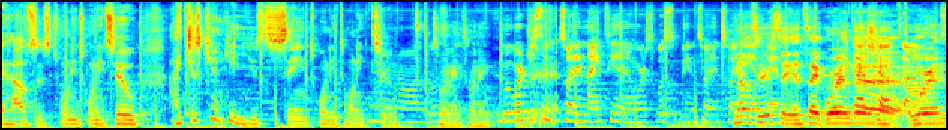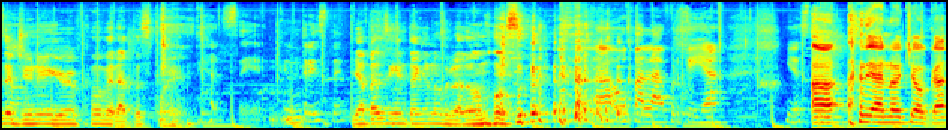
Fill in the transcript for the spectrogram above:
a house is 2022. I just can't get used to saying 2022. No, no, 2020. like- we were just in 2019 and we're supposed to be in 2020. No, seriously, it's like we're in we got the we're in the so- junior year of COVID at this point. Ya sé, qué triste. Ya para el siguiente año nos graduamos. Ojalá, ojalá, porque ya. ya Uh, yeah, no joke. Huh?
